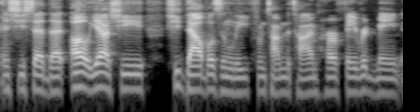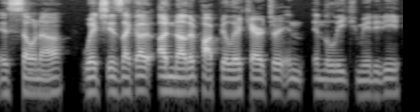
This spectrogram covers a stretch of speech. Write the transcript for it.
and she said that, oh yeah, she she dabbles in League from time to time. Her favorite main is Sona, which is like a, another popular character in in the League community,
